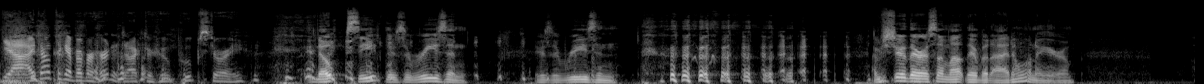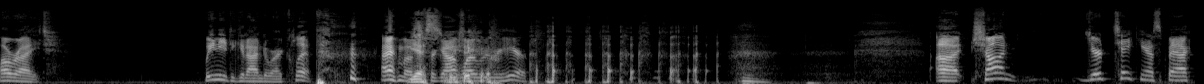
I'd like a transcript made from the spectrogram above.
Yeah, I don't think I've ever heard a Doctor Who poop story. Nope. See, there's a reason. There's a reason. I'm sure there are some out there, but I don't want to hear them. All right. We need to get on to our clip. I almost Yes, forgot we why we were here. uh, Sean, you're taking us back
